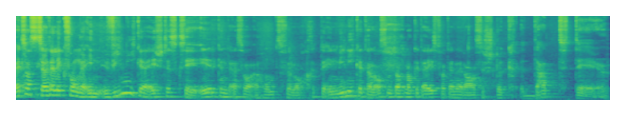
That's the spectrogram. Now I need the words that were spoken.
Jetzt noch ein Zettel gefunden. In Winigen ist das gesehen. Irgendein so ein Hundsverlochter. In Winigen, da lassen wir doch noch eins von diesen Rasenstücken. That There.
